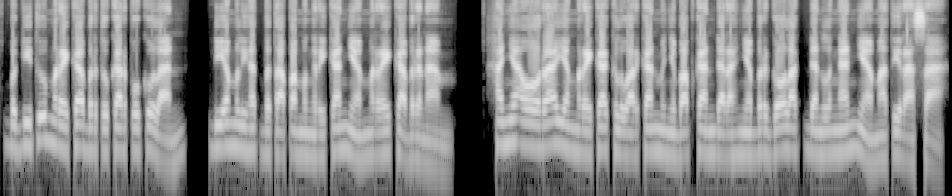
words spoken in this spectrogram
Begitu mereka bertukar pukulan, dia melihat betapa mengerikannya mereka berenam. Hanya aura yang mereka keluarkan menyebabkan darahnya bergolak dan lengannya mati rasa.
